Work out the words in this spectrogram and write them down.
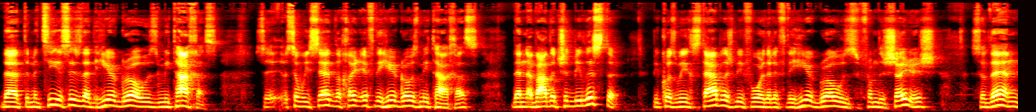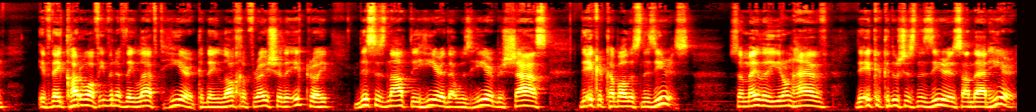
that the mitzias is that the hair grows mitachas. So, so we said the if the hair grows mitachas, then avodah should be lister, because we established before that if the hair grows from the shirish, so then if they cut off, even if they left here, kadei lachaf reisha the ikroi, this is not the here that was here b'shas the ikr kabbalas naziris. So mele, you don't have the ikr kedushas naziris on that here.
